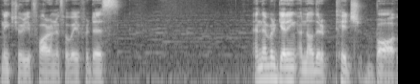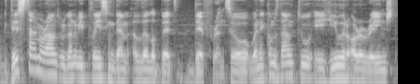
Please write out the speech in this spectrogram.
Make sure you're far enough away for this. And then we're getting another Pitch Bog. This time around we're gonna be placing them a little bit different. So when it comes down to a healer or a ranged,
